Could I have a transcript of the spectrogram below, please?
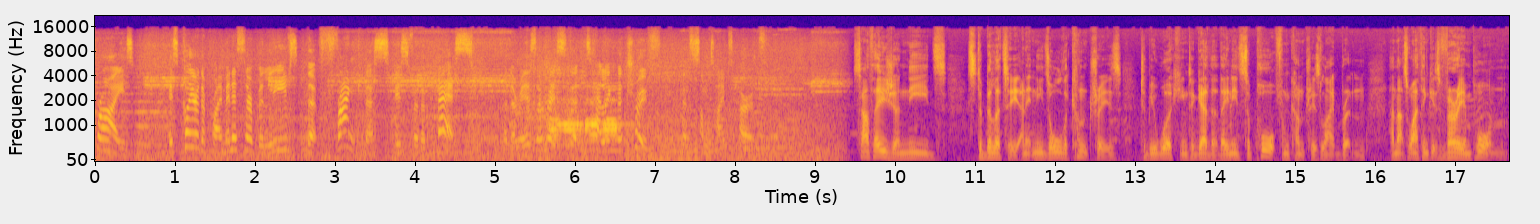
pride. It's clear the Prime Minister believes that frankness is for the best, but there is a risk that telling the truth can sometimes hurt. South Asia needs stability and it needs all the countries to be working together. They need support from countries like Britain. And that's why I think it's very important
